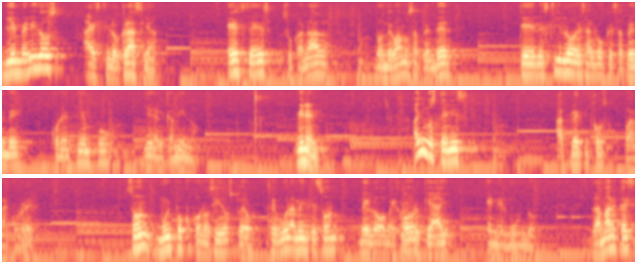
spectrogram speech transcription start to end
Bienvenidos a Estilocracia. Este es su canal donde vamos a aprender que el estilo es algo que se aprende con el tiempo y en el camino. Miren, hay unos tenis atléticos para correr. Son muy poco conocidos, pero seguramente son de lo mejor que hay en el mundo. La marca es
